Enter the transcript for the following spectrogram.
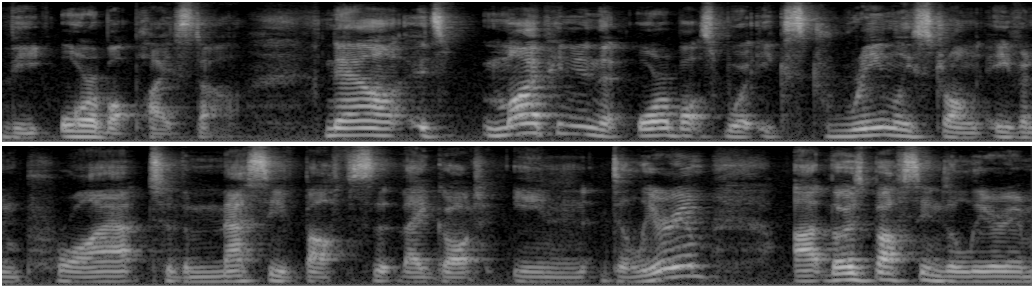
the Aurabot playstyle. Now, it's my opinion that Aurabots were extremely strong even prior to the massive buffs that they got in Delirium. Uh, those buffs in Delirium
